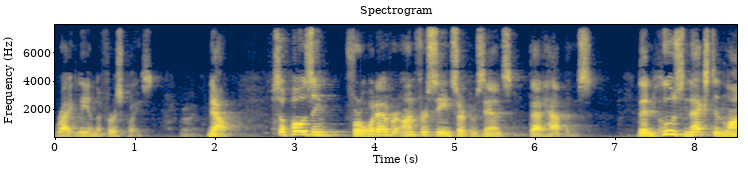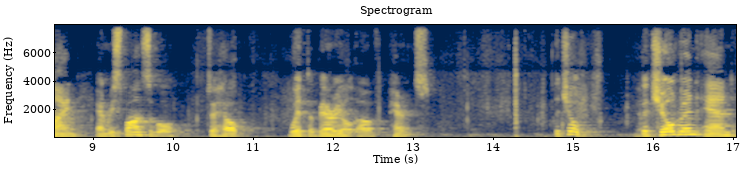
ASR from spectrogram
rightly in the first place. Right. Now, supposing for whatever unforeseen circumstance that happens, then who's next in line and responsible to help with the burial of parents? The children. The children and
